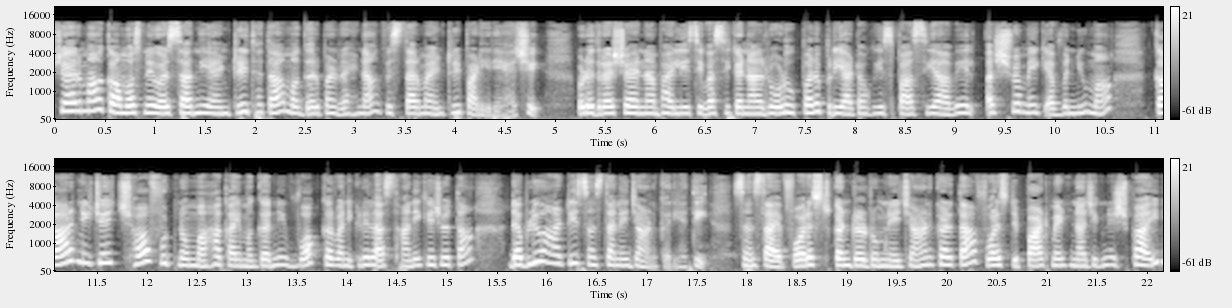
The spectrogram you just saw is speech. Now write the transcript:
શહેરમાં કમોસમી વરસાદની એન્ટ્રી થતાં મગર પણ રહેણાંક વિસ્તારમાં એન્ટ્રી પાડી રહ્યા છે. વડોદરા શહેરના ભાયલી સિવાસી કેનાલ રોડ ઉપર પ્રિયા ટોકીસ પાસે આવેલ અશ્વમેક એવન્યુમાં કાર નીચે છ ફૂટનો મહાકાય મગરની વોક કરવા નીકળેલા સ્થાનિકે જોતા ડબ્લ્યુઆરટી સંસ્થાને જાણ કરી હતી. સંસ્થાએ ફોરેસ્ટ કંટ્રોલ રૂમને જાણ કરતા ફોરેસ્ટ ડિપાર્ટમેન્ટના જિગ્નેશભાઈ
